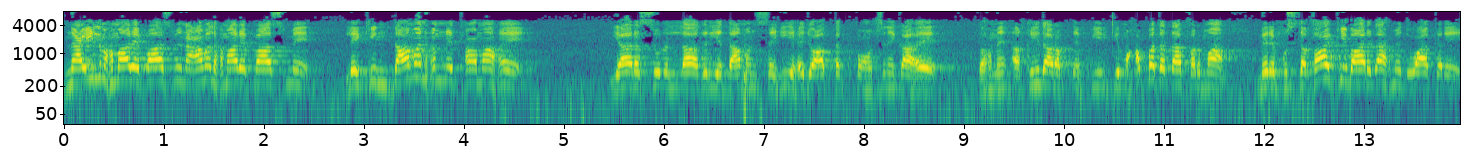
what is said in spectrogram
نہ علم ہمارے پاس میں، نہ عمل ہمارے پاس میں۔ لیکن دامن ہم نے تھاما ہے۔ یا رسول اللہ، اگر یہ دامن صحیح ہے جو آپ تک پہنچنے کا ہے، تو ہمیں عقیدہ اور اپنے پیر کی محبت عطا فرما، میرے مصطفیٰ کی بارگاہ میں دعا کرے۔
